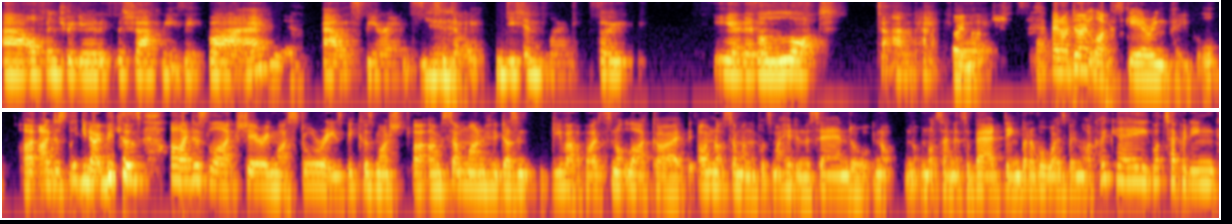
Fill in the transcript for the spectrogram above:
are often triggered. It's the shark music by yeah. our experience yeah. today, conditioned learning. So yeah, there's a lot to unpack. So much. And I don't like scaring people. I, I, just, you know, because I just like sharing my stories because my uh, I'm someone who doesn't give up. It's not like I I'm not someone that puts my head in the sand or not. Not, not saying that's a bad thing, but I've always been like, okay, what's happening?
